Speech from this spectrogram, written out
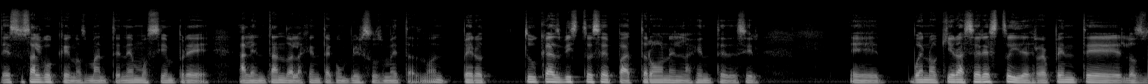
eso es algo que nos mantenemos siempre alentando a la gente a cumplir sus metas, ¿no? Pero tú que has visto ese patrón en la gente, decir, eh, bueno, quiero hacer esto y de repente los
